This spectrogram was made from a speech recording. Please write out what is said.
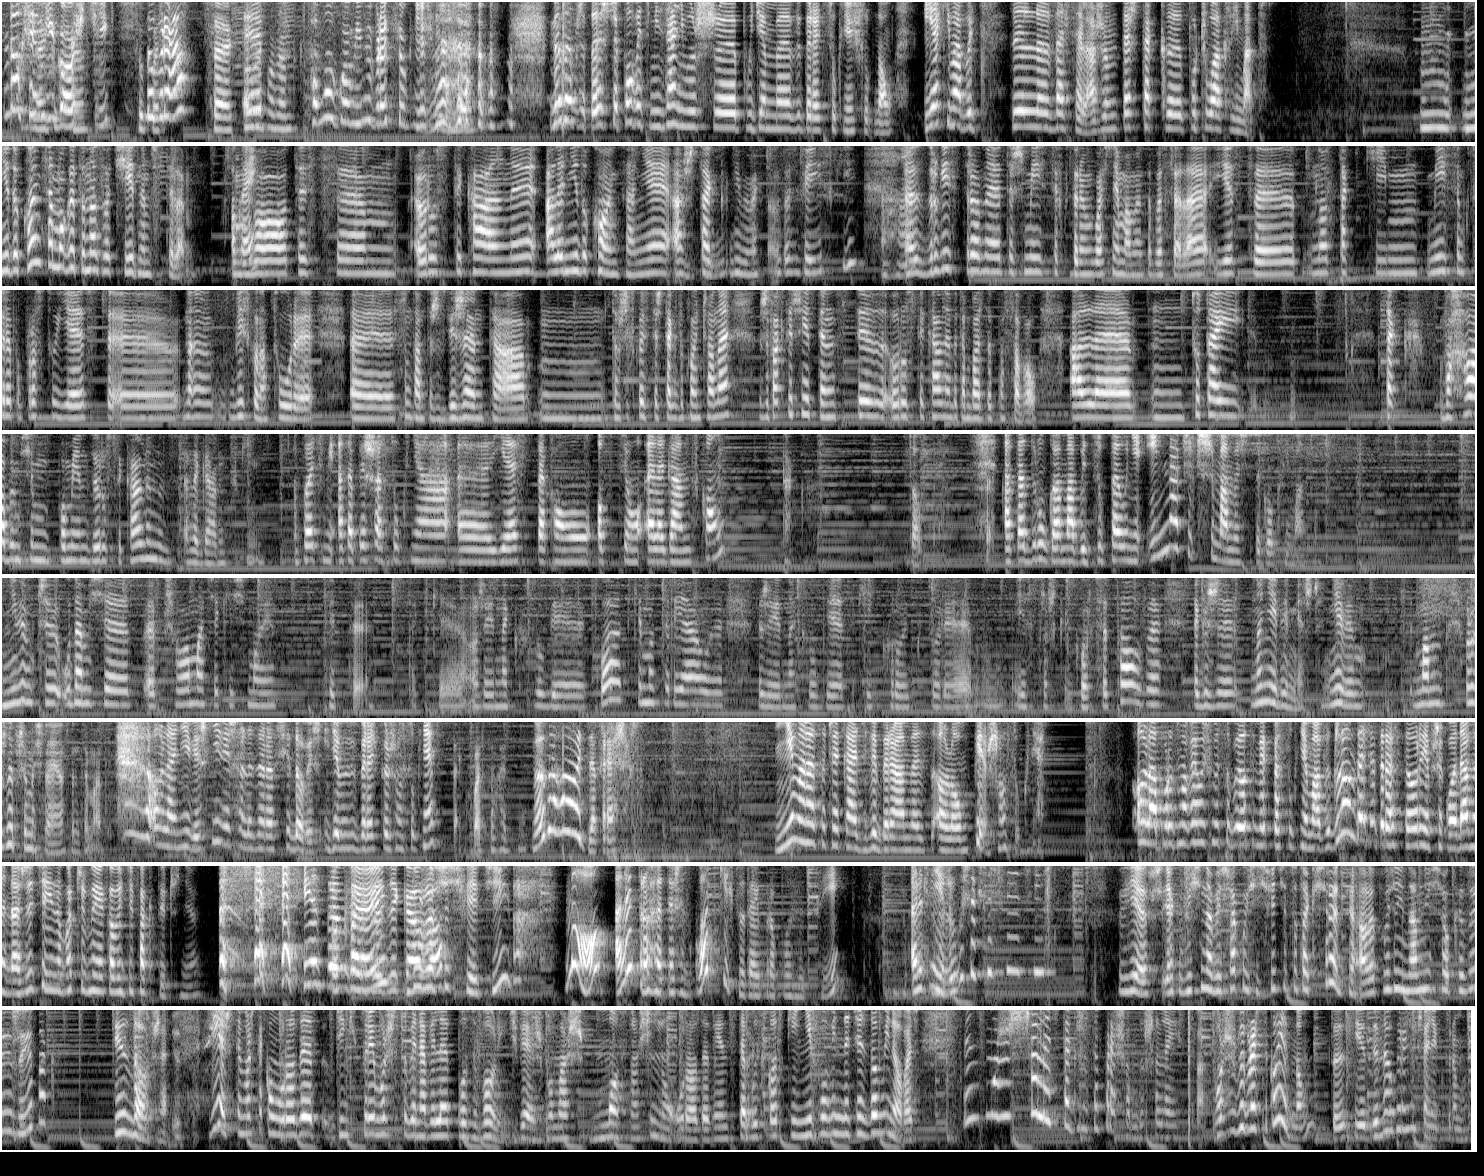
Do księgi gości. Super. Dobra? Tak, E. Pomogło mi wybrać suknię ślubną. No dobrze, to jeszcze powiedz mi, zanim już e, pójdziemy wybierać suknię ślubną, jaki ma być styl wesela, żebym też tak e, poczuła klimat? Mm, Nie do końca mogę to nazwać jednym stylem. Okej. Bo to jest em, rustykalny, ale nie do końca, nie aż tak, nie wiem jak to nazwać, wiejski. Aha. E, Z drugiej strony też miejsce, w którym właśnie mamy to wesele, jest e, no, takim miejscem, które po prostu jest na, blisko natury. Są tam też zwierzęta. mm, To wszystko jest też tak wykończone, że faktycznie ten styl rustykalny by tam bardzo pasował. Ale mm, tutaj mm, tak wahałabym się pomiędzy rustykalnym z eleganckim. Powiedz mi, a ta pierwsza suknia e, jest taką opcją elegancką? Tak. Dobra. Tak. A ta druga ma być zupełnie inna, czy trzymamy się tego klimatu? Nie wiem, czy uda mi się e, przełamać jakieś moje typy. Takie, że jednak lubię gładkie materiały, że jednak lubię taki krój, który jest troszkę gorsetowy. Także, no nie wiem jeszcze, nie wiem. Mam różne przemyślenia na ten temat. Ola, nie wiesz, nie wiesz, ale zaraz się dowiesz. Idziemy wybierać pierwszą suknię? Tak, bardzo chętnie. No to chodź, zapraszam. Nie ma na co czekać, wybieramy z Olą pierwszą suknię. Ola, porozmawiałyśmy sobie o tym, jak ta suknia ma wyglądać, a teraz teorię przekładamy na życie i zobaczymy, jaka będzie faktycznie. Jestem Okej, bardzo ciekawa. Dużo się świeci. No, ale trochę też jest gładkich tutaj propozycji. Ale ty nie lubisz, jak się świeci? Wiesz, jak wisi na wieszaku i się świeci, to tak średnio, ale później na mnie się okazuje, że jednak Jest dobrze. jest Wiesz, ty masz taką urodę, dzięki której możesz sobie na wiele pozwolić, wiesz, bo masz mocną, silną urodę, więc te błyskotki nie powinny cię zdominować. Więc możesz szaleć, także zapraszam do szaleństwa. Możesz wybrać tylko jedną. To jest jedyne ograniczenie, które masz.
